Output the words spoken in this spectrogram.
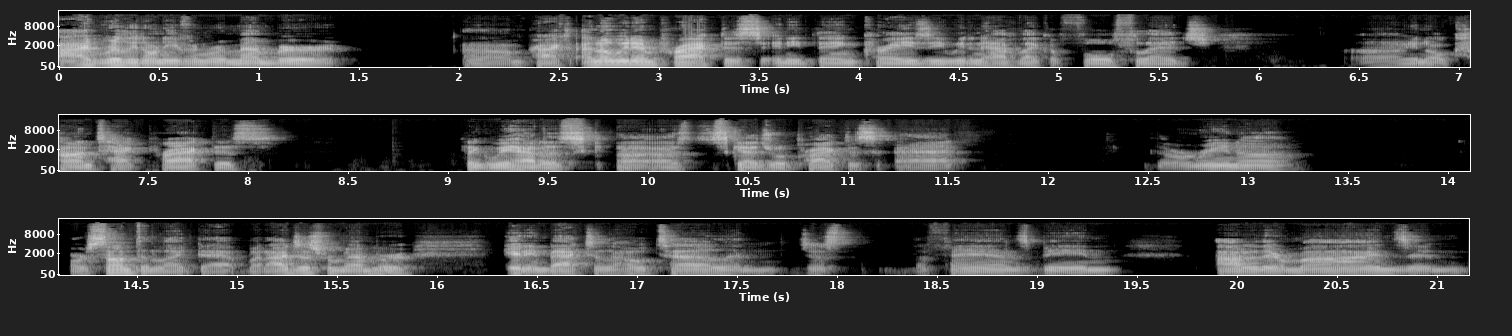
I really don't even remember um, practice. I know we didn't practice anything crazy. We didn't have like a full fledged, uh, you know, contact practice. I think we had a, a scheduled practice at the arena or something like that. But I just remember mm-hmm. getting back to the hotel and just the fans being out of their minds and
